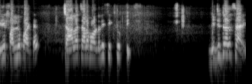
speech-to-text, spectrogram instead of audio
ఇది పళ్ళు పార్ట్ చాలా చాలా బాగుంటుంది. Six fifty digital sari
